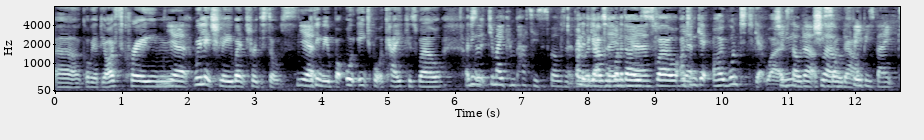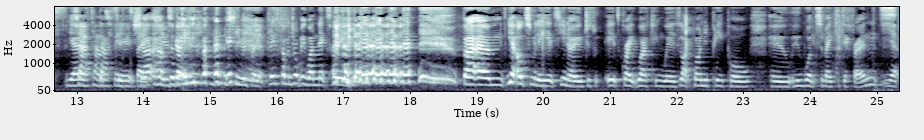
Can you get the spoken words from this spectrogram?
Uh, God, we had the ice cream. Yeah. we literally went through the stalls. Yeah. I think we bought, each bought a cake as well. I think it Jamaican patties as well, wasn't it? They one of the girls had one of those yeah. as well. I Yeah. didn't get. I wanted to get one. She sold out She well. sold out. Phoebe's Bakes. Yeah, Shout out to Phoebe's it. Bakes. Shout she out was to. Phoebe's Bakes. she was brilliant. Please come and drop me one next week. but um, yeah, ultimately, it's you know just it's great working with like-minded people who who want to make a difference Yeah,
